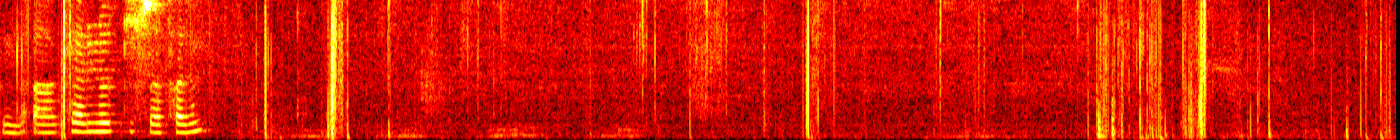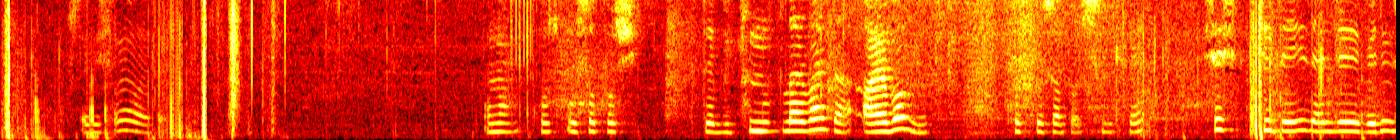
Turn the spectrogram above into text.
Şimdi AK 400 yapalım. Vardı? Ona koskoca poşette bütün notlar var da araba mı yok? Koskoca poşette. Ses gideyi geldi benim.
